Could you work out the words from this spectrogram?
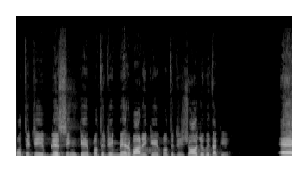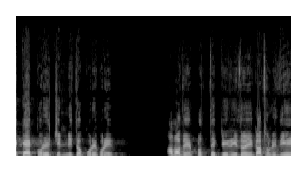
প্রতিটি ব্লেসিংকে প্রতিটি মেহরবানিকে, প্রতিটি সহযোগিতাকে এক এক করে চিহ্নিত করে করে আমাদের প্রত্যেকটি হৃদয়ে গাঁথনি দিয়ে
